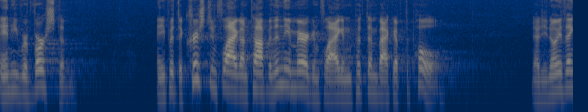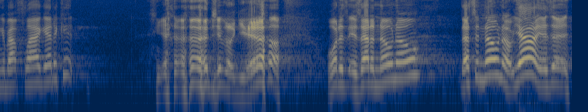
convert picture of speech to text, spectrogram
and he reversed them. And he put the Christian flag on top and then the American flag and put them back up the pole. Now, do you know anything about flag etiquette? Yeah, Jim's like, yeah. What is, is that a no no? That's a no no. Yeah, is it,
